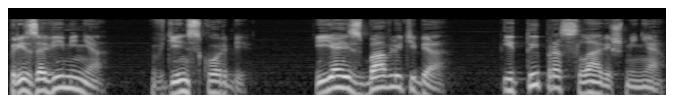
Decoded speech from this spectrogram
«Призови меня в день скорби, и я избавлю тебя, и ты прославишь меня».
